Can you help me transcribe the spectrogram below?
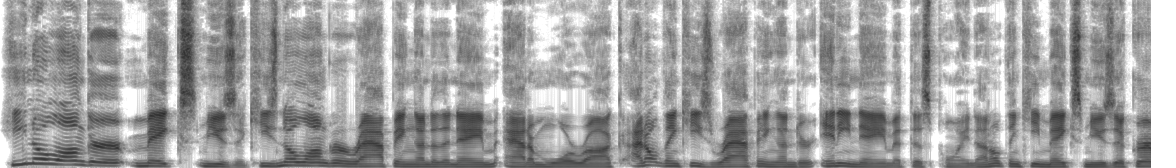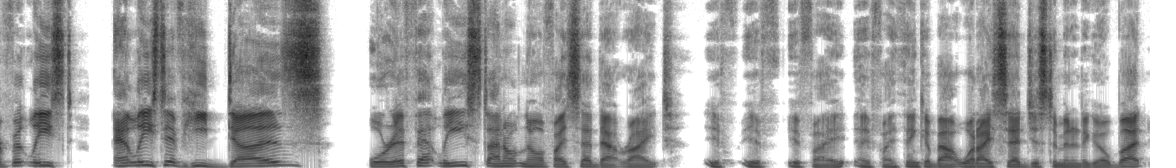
He no longer makes music. He's no longer rapping under the name Adam Warrock. I don't think he's rapping under any name at this point. I don't think he makes music, or if at least at least if he does, or if at least I don't know if I said that right. If if if I if I think about what I said just a minute ago, but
